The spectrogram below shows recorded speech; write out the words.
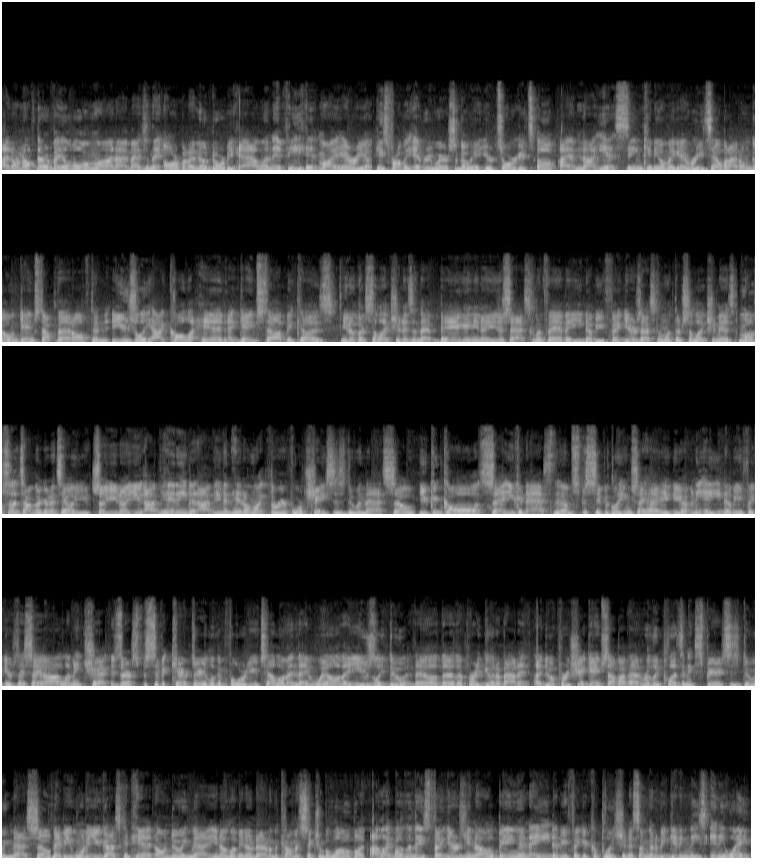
I don't know if they're available online. I imagine they are, but I know Darby Allin, if he hit my area, he's probably everywhere. So go hit your Targets up. I have not yet seen Kenny Omega at retail, but I don't go in GameStop that often. Usually I call ahead at GameStop because, you know, their selection isn't that big and, you know, you just ask them if they have AEW figures, ask them what their selection is. Most of the time they're going to tell you. So, you know, you I've hit even I've even hit on like three or four chases doing that. So you can call, say, you can ask them specifically. You can say, hey, do you have any AEW figures? They say, uh, let me check. Is there a specific character you're looking for? You tell them and they will. They usually do it. They're, they're, they're pretty good about it. I do appreciate GameStop. I've had really pleasant experiences doing that. So maybe one of you guys can hit on doing that. You know, let me know down in the comment section below. But I like both of these figures. You know, being an AEW figure completionist, I'm going to be getting these anyway.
